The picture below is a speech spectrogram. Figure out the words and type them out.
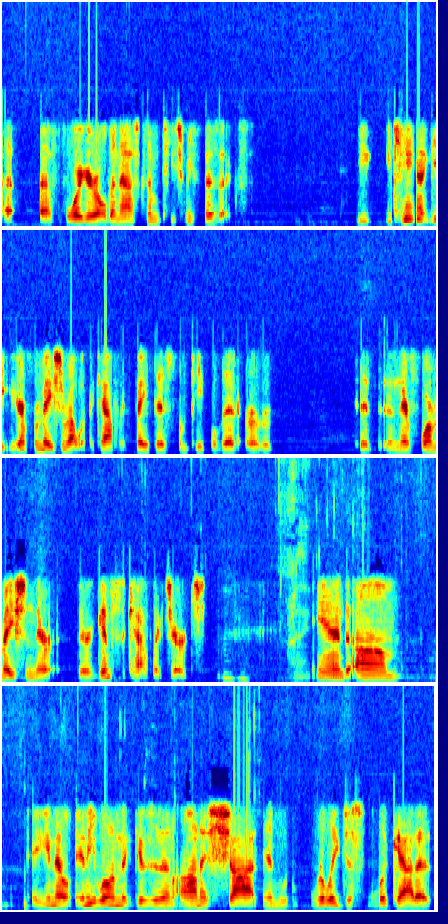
a, a four year old and asking them to teach me physics you, you can't get your information about what the Catholic faith is from people that are in their formation they're they're against the Catholic Church. Right. And um you know, anyone that gives it an honest shot and would really just look at it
